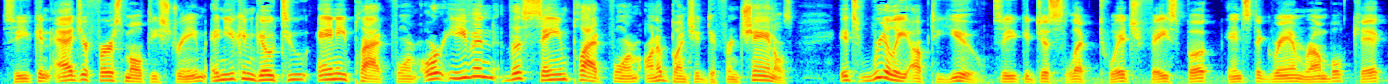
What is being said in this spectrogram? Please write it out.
So you can add your first multi-stream and you can go to any platform or even the same platform on a bunch of different channels. It's really up to you. So you could just select Twitch, Facebook, Instagram, Rumble, Kick,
